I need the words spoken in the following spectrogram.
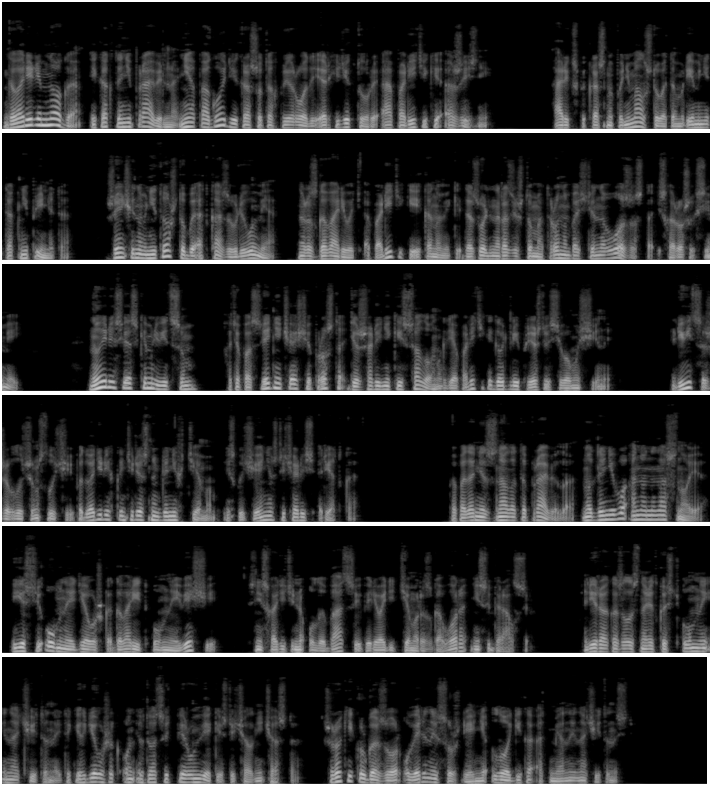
Говорили много, и как-то неправильно, не о погоде и красотах природы и архитектуры, а о политике, о жизни. Алекс прекрасно понимал, что в этом времени так не принято. Женщинам не то, чтобы отказывали в уме, но разговаривать о политике и экономике дозволено разве что матронам почтенного возраста из хороших семей. Ну или светским львицам, хотя последние чаще просто держали некий салон, где о политике говорили прежде всего мужчины. Львицы же, в лучшем случае, подводили их к интересным для них темам, исключения встречались редко. Попаданец знал это правило, но для него оно наносное, и если умная девушка говорит умные вещи, снисходительно улыбаться и переводить тему разговора не собирался. Лира оказалась на редкость умной и начитанной. Таких девушек он и в 21 веке встречал нечасто. Широкий кругозор, уверенные суждения, логика, отменная начитанность.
